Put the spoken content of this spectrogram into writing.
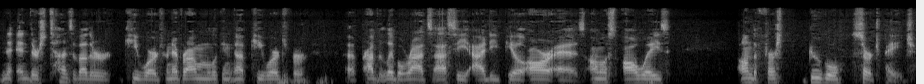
and, and, there's tons of other keywords. Whenever I'm looking up keywords for uh, private label rights, I see IDPLR as almost always on the first Google search page.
